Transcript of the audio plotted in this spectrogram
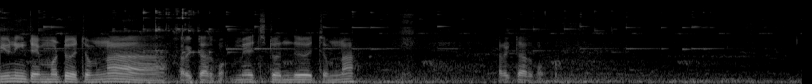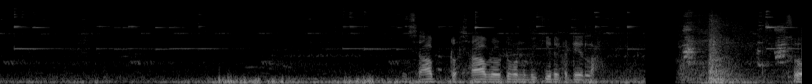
ஈவினிங் டைம் மட்டும் வச்சோம்னா கரெக்டாக இருக்கும். மேய்ச்சிட்டு வந்து வச்சோம்னா கரெக்டாக இருக்கும். சாப்பிட்டோம். சாப்பிட விட்டு கொண்டு போய் கீழே கட்டிடலாம். ஸோ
